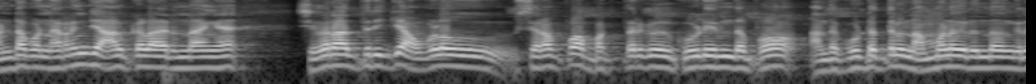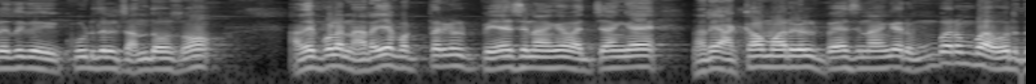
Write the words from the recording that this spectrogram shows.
மண்டபம் நிறைஞ்சு ஆட்களாக இருந்தாங்க. சிவராத்திரிக்கு அவ்வளோ சிறப்பாக பக்தர்கள் கூடியிருந்தப்போ அந்த கூட்டத்தில் நம்மளும் இருந்தோங்கிறதுக்கு கூடுதல் சந்தோஷம். அதே போல் நிறைய பக்தர்கள் பேசினாங்க வச்சாங்க. நிறைய அக்காமார்கள் பேசினாங்க. ரொம்ப ரொம்ப ஒரு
